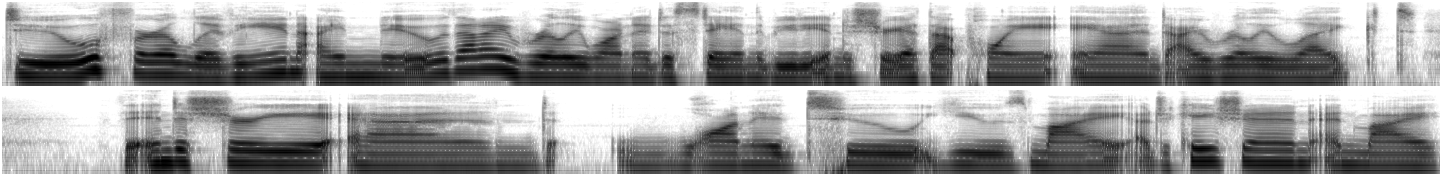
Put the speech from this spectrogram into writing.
do for a living, I knew that I really wanted to stay in the beauty industry at that point, and I really liked the industry and wanted to use my education and my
